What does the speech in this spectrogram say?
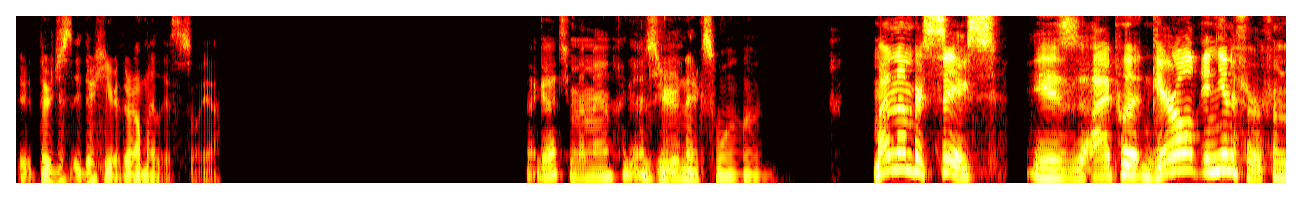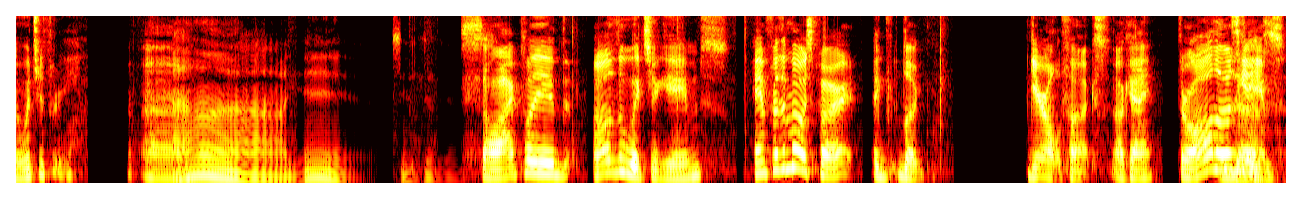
they're, they're just they're here. They're on my list. So yeah. I got you, my man. I got Who's you. your next one? My number six is I put Geralt and Yennefer from The Witcher Three. Uh, Ah, yes. yes, yes, yes. So I played all the Witcher games, and for the most part, look, Geralt fucks. Okay, through all those games,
